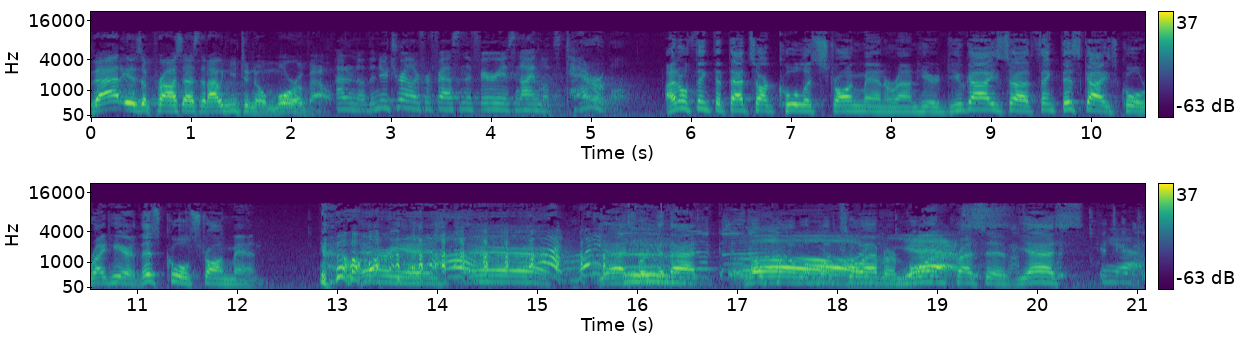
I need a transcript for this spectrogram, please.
that is a process that I would need to know more about. I don't know. The new trailer for Fast and the Furious 9 looks terrible. I don't think that that's our coolest strongman around here. Do you guys uh, think this guy's cool right here? This cool strongman. There he is. Oh, there. God, what is Yes, look at that. No problem whatsoever. More yes. impressive. Yes. Yeah.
